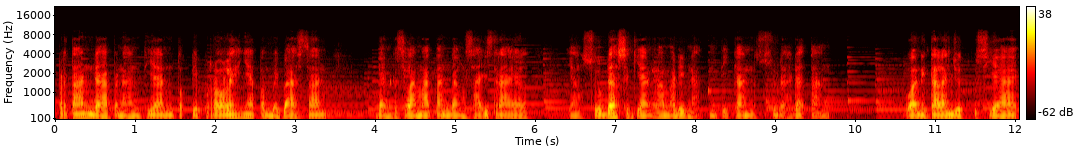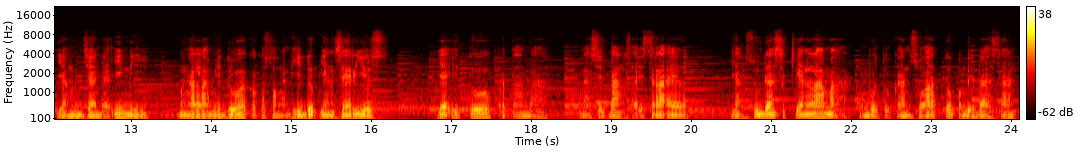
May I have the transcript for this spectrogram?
pertanda penantian untuk diperolehnya pembebasan dan keselamatan bangsa Israel yang sudah sekian lama dinantikan sudah datang. Wanita lanjut usia yang menjanda ini mengalami dua kekosongan hidup yang serius, yaitu pertama, nasib bangsa Israel yang sudah sekian lama membutuhkan suatu pembebasan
